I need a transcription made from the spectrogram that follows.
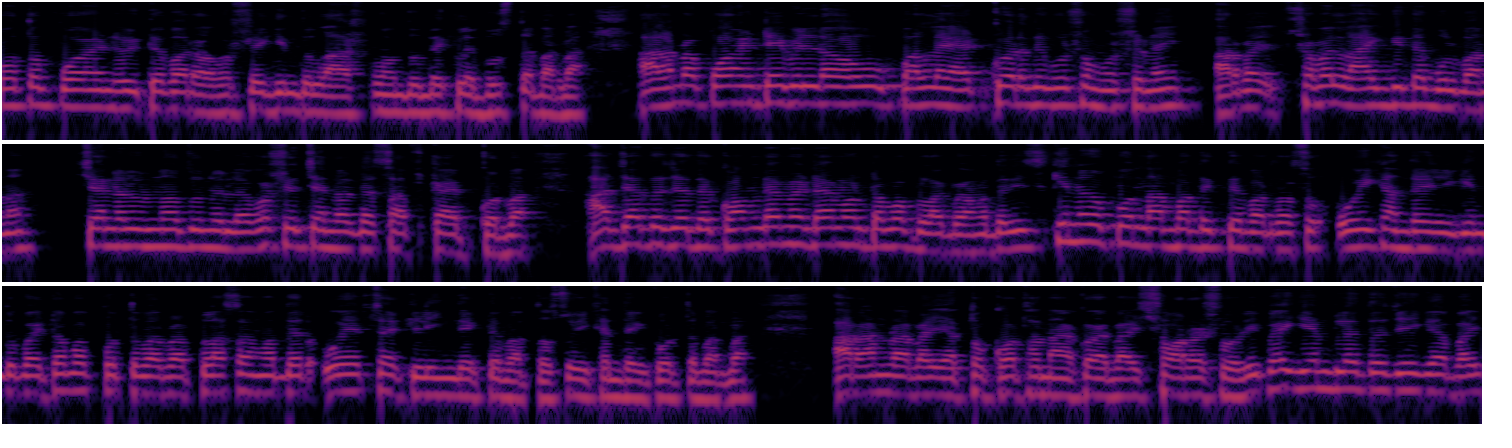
কত পয়েন্ট হইতে পারে? অবশ্যই কিন্তু লাস্ট পর্যন্ত দেখলে বুঝতে পারবা। আর আমরা পয়েন্ট টেবিলটাও পারলে অ্যাড করে দেবো, সমস্যা নেই। আর ভাই, সবাই লাইক দিতে বলবা না। চ্যানেল নতুন হলে অবশ্যই চ্যানেলটা সাবস্ক্রাইব করবা। আর যাতে যাতে কম দামে ডায়মন্ড টপ আপ লাগবে আমাদের স্ক্রিনের উপর নাম্বার দেখতে পারতো ওইখান থেকে কিন্তু ভাই টপ আপ করতে পারবা প্লাস আমাদের ওয়েবসাইট লিঙ্ক দেখতে পারতো ওইখান থেকে করতে পারবা। আর আমরা ভাই এত কথা না কয় ভাই সরাসরি ভাই গেম প্লে তো যেই ভাই।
